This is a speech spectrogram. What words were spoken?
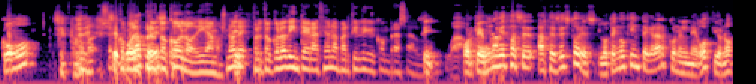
cómo se puede. Como, el protocolo, digamos, ¿no? De, protocolo de integración a partir de que compras algo. Sí, porque una vez haces esto es, lo tengo que integrar con el negocio, no,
